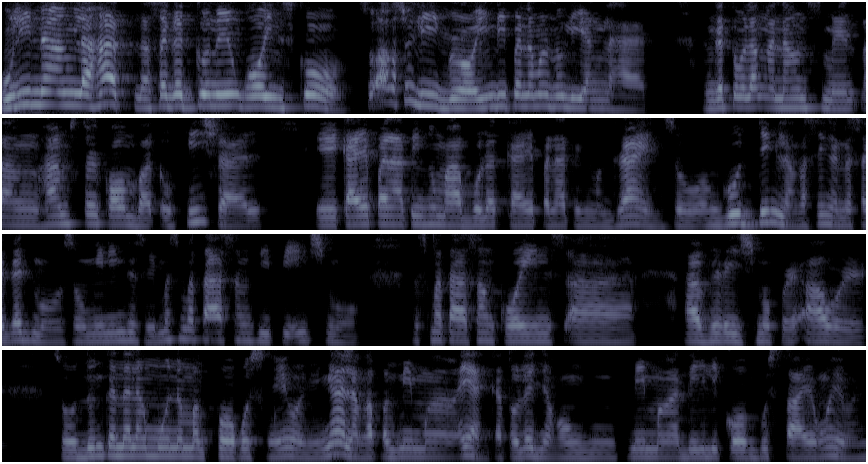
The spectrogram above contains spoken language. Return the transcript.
Huli na ang lahat, nasagad ko na yung coins ko. So actually bro, hindi pa naman huli ang lahat. Hanggat walang announcement ang Hamster Combat official, eh kaya pa natin humabol at kaya pa natin mag-grind. So ang good thing lang kasi nga nasagad mo, so meaning to say, mas mataas ang PPH mo, mas mataas ang coins ah, average mo per hour. So doon ka na lang muna mag-focus ngayon. Yun nga lang kapag may mga, ayan, katulad niya, kung may mga daily combos tayo ngayon,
